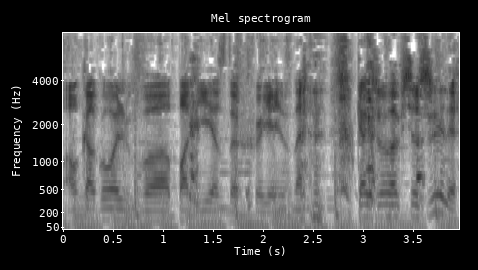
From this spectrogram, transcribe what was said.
алкоголь в подъездах, я не знаю, как же вы вообще жили?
